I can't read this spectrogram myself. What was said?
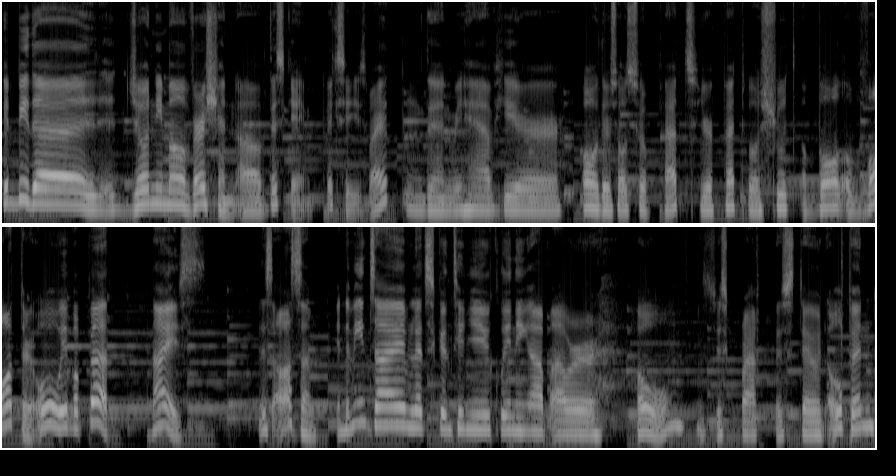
Could be the Junimo version of this game. Pixies, right? And then we have here... Oh, there's also a pet. Your pet will shoot a ball of water. Oh, we have a pet. Nice. This is awesome. In the meantime, let's continue cleaning up our home. Let's just crack the stone open,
